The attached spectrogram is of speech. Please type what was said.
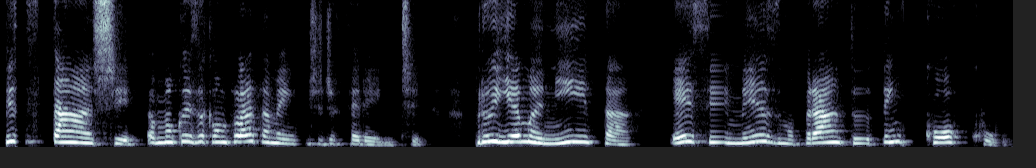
pistache, é uma coisa completamente diferente. Para o Yemanita, esse mesmo prato tem coco.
